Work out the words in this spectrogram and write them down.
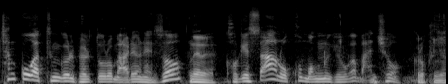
창고 같은 거를 별도로 마련해서 네, 네, 거기에 쌓아놓고 먹는 경우가 많죠. 그렇군요.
